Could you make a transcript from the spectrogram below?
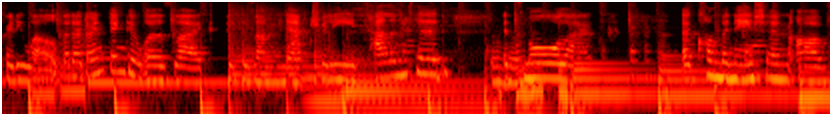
pretty well. But I don't think it was like because I'm naturally talented. It's Mhm. more like a combination of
